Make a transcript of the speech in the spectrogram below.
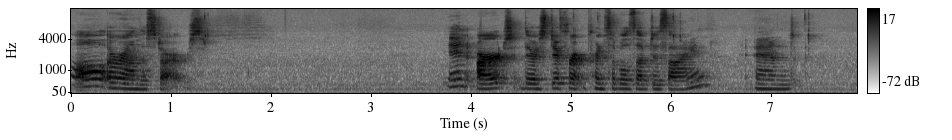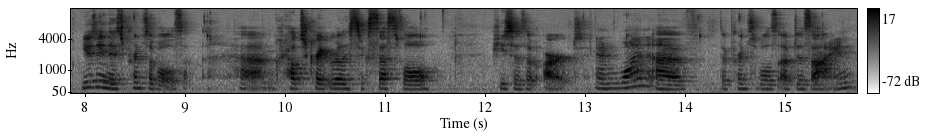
all around the stars. In art, there's different principles of design, and using these principles um, helps create really successful pieces of art. And one of the principles of design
